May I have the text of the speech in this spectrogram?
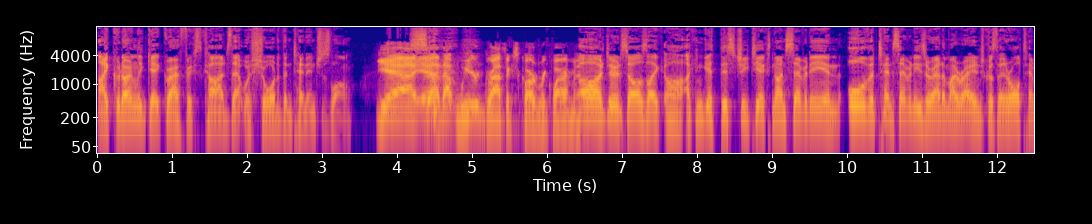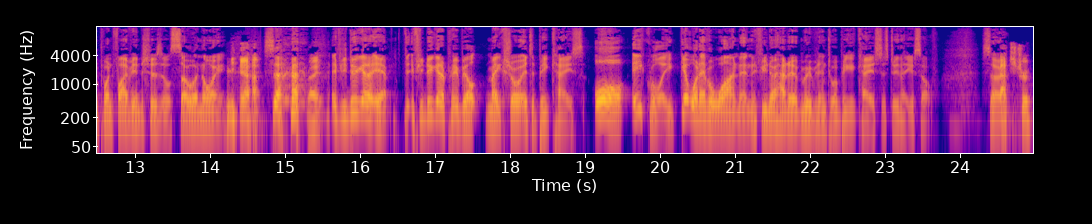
I could only get graphics cards that were shorter than ten inches long. Yeah, yeah, that weird graphics card requirement. Oh, dude. So I was like, oh, I can get this GTX 970 and all the 1070s are out of my range because they're all 10.5 inches. It was so annoying. yeah. So Right. if you do get a yeah, if you do get a pre-built, make sure it's a big case. Or equally, get whatever one, and if you know how to move it into a bigger case, just do that yourself. So That's true.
